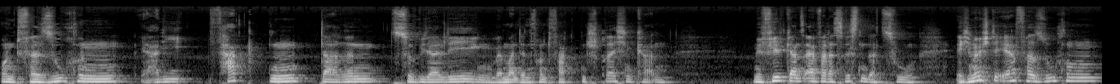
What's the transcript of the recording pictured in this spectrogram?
und versuchen, ja, die Fakten darin zu widerlegen, wenn man denn von Fakten sprechen kann. Mir fehlt ganz einfach das Wissen dazu. Ich möchte eher versuchen,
